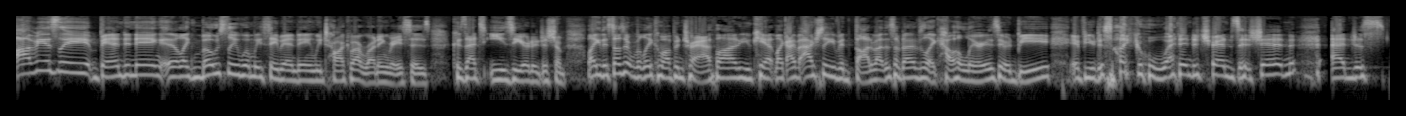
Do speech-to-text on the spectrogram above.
Obviously, banditing, uh, like mostly when we say banditing, we talk about running races because that's easier to just jump. Like, this doesn't really come up in triathlon. You can't, like, I've actually even thought about this sometimes, like, how hilarious it would be if you just, like, went into transition and just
